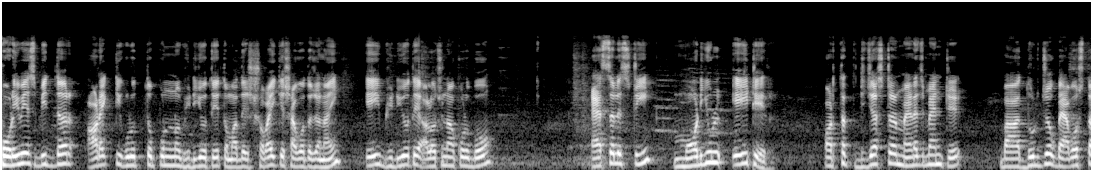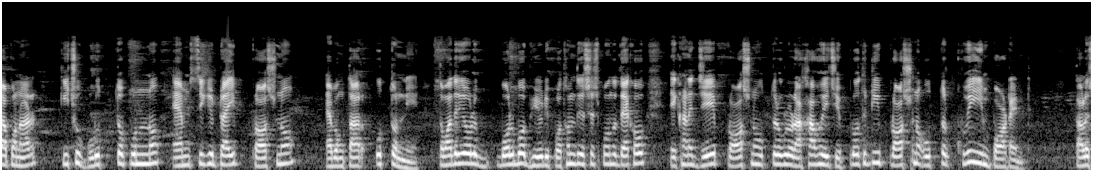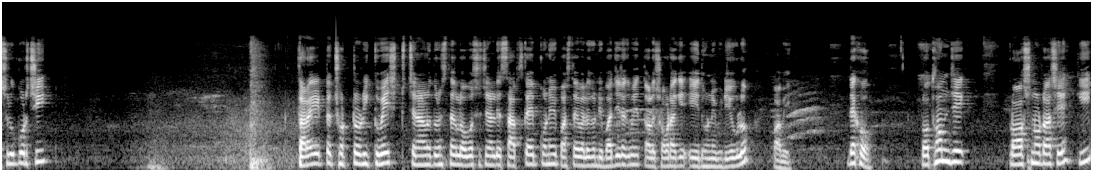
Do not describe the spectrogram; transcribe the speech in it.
পরিবেশবিদ্যার আরেকটি গুরুত্বপূর্ণ ভিডিওতে তোমাদের সবাইকে স্বাগত জানাই। এই ভিডিওতে আলোচনা করব এসএলএসটি মডিউল এইটের অর্থাৎ ডিজাস্টার ম্যানেজমেন্টের বা দুর্যোগ ব্যবস্থাপনার কিছু গুরুত্বপূর্ণ এমসিকিউ টাইপ প্রশ্ন এবং তার উত্তর নিয়ে। তোমাদেরকে বলব, ভিডিওটি প্রথম থেকে শেষ পর্যন্ত দেখো। এখানে যে প্রশ্ন উত্তরগুলো রাখা হয়েছে, প্রতিটি প্রশ্ন উত্তর খুবই ইম্পর্ট্যান্ট তাহলে শুরু করছি। তার আগে একটা ছোট্ট রিকোয়েস্ট চ্যানেল নতুন থাকলে অবশ্যই চ্যানেলটি সাবস্ক্রাইব করে নেবে পাঁচ থেকে বাজিয়ে রাখবে, তাহলে সবার আগে এই ধরনের ভিডিওগুলো পাবে। দেখো, প্রথম যে প্রশ্নটা আছে, কি?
